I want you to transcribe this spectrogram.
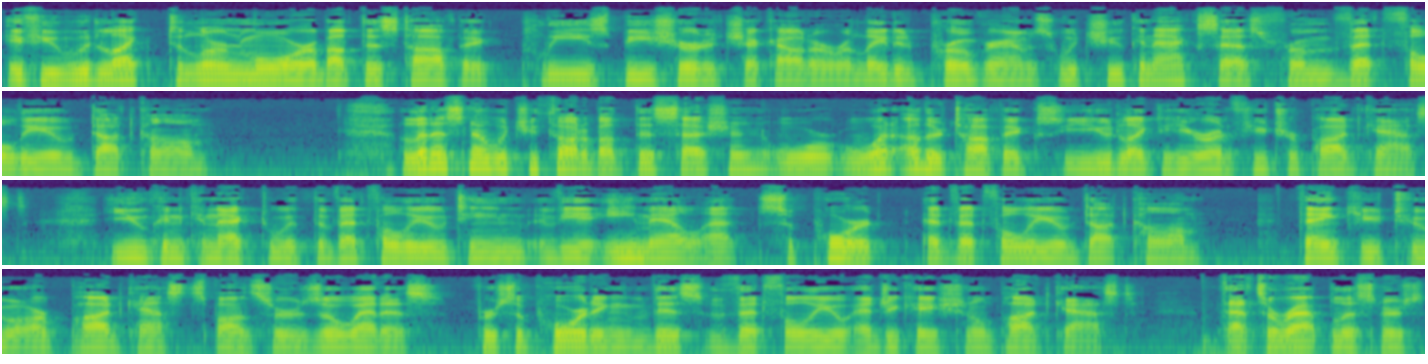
If you would like to learn more about this topic, please be sure to check out our related programs, which you can access from vetfolio.com. Let us know what you thought about this session or what other topics you'd like to hear on future podcasts. You can connect with the Vetfolio team via email at support at vetfolio.com. Thank you to our podcast sponsor, Zoetis, for supporting this Vetfolio educational podcast. That's a wrap, listeners.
